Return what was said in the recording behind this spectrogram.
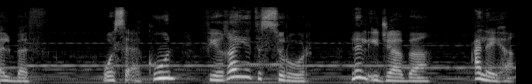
البث. وسأكون في غاية السرور للإجابة عليها.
